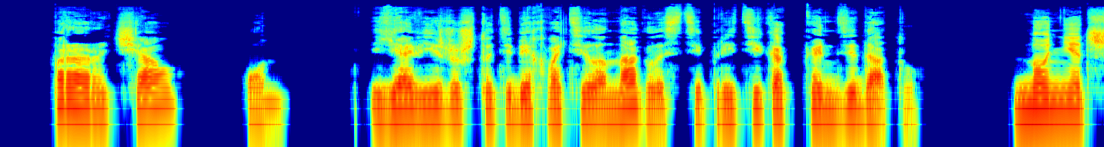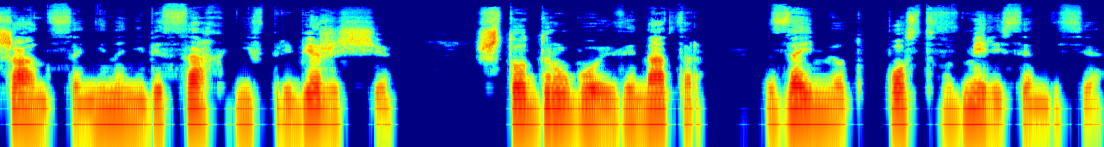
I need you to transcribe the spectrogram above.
— прорычал он. «Я вижу, что тебе хватило наглости прийти как к кандидату, но нет шанса ни на небесах, ни в прибежище, что другой винатор займет пост в Мелисендесе.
